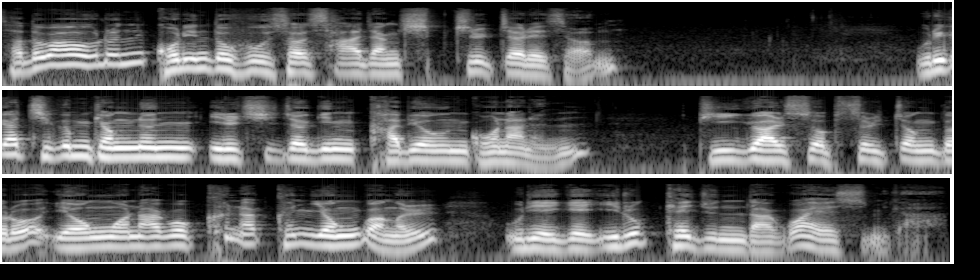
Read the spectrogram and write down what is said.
사도 바울은 고린도 후서 4장 17절에서 우리가 지금 겪는 일시적인 가벼운 고난은 비교할 수 없을 정도로 영원하고 크나큰 영광을 우리에게 이룩해 준다고 하였습니다.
